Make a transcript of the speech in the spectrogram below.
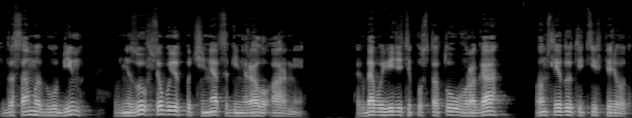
и до самых глубин внизу все будет подчиняться генералу армии. Когда вы видите пустоту у врага, вам следует идти вперед.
